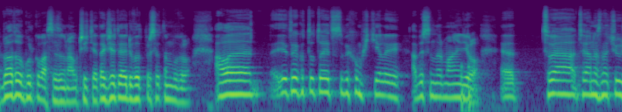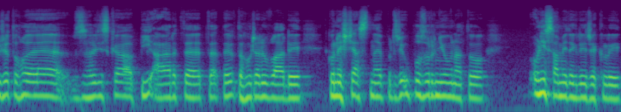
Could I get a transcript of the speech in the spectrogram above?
byla to okurková sezona určitě, takže to je důvod, proč se o tom mluvilo. Ale je to, jako to, to je to, co bychom chtěli, aby se normálně dělo co já, co já naznačuju, že tohle je z hlediska PR té, té, toho řadu vlády jako nešťastné, protože upozorňují na to, Oni sami tehdy řekli,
